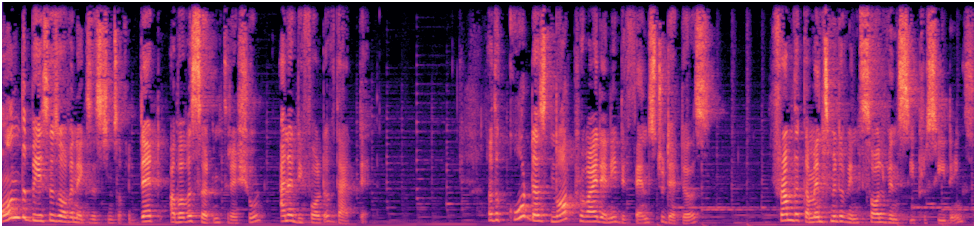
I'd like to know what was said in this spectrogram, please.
on the basis of an existence of a debt above a certain threshold and a default of that debt. Now, the court does not provide any defense to debtors from the commencement of insolvency proceedings,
